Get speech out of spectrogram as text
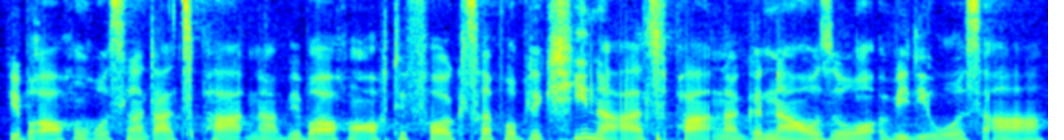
Wir brauchen Russland als Partner. Wir brauchen auch die Volksrepublik China als Partner, genauso wie die USA.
